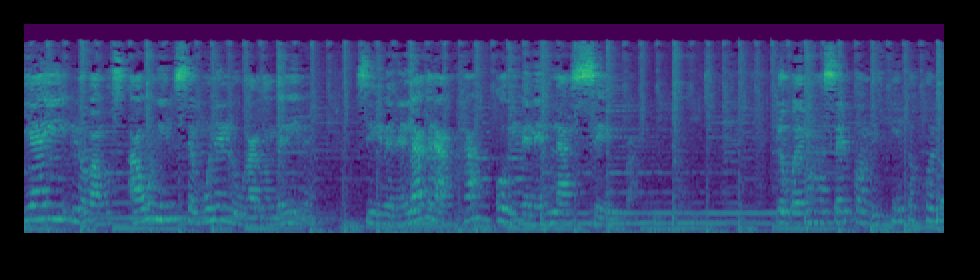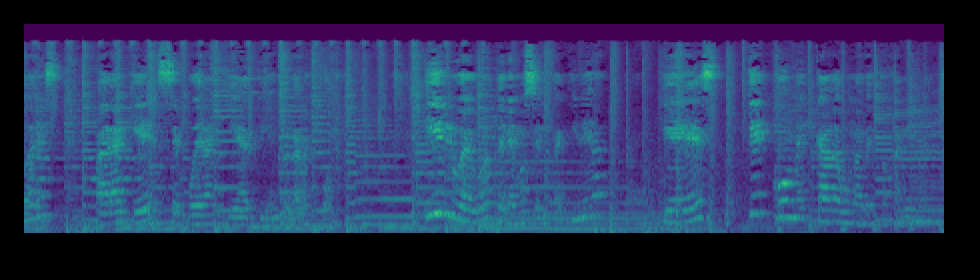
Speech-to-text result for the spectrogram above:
y ahí lo vamos a unir según el lugar donde viven. Si viven en la granja o viven en la selva. Lo podemos hacer con distintos colores para que se puedan guiar bien con la respuesta. Y luego tenemos esta actividad, que es qué come cada uno de estos animales.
